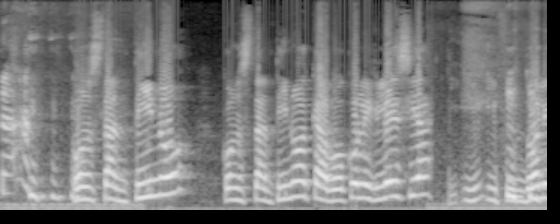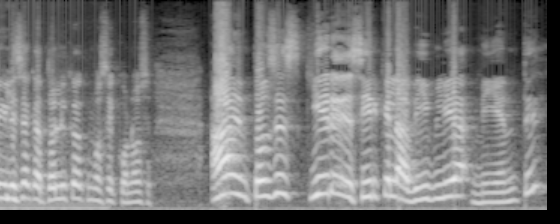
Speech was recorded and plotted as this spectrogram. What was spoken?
Constantino Constantino acabó con la iglesia y, fundó la iglesia católica como se conoce. Ah, entonces quiere decir que la Biblia miente.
